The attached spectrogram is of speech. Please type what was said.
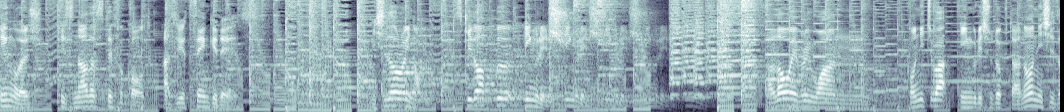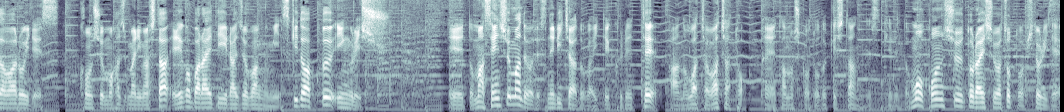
English is not as difficult as you think it is 西澤ロイのスキドアップ English, English. Hello everyone こんにちはイングリッシュドクターの西澤ロイです今週も始まりました英語バラエティラジオ番組スキドアップ English えーとまあ、先週まではですねリチャードがいてくれてあのわちゃわちゃと、えー、楽しくお届けしたんですけれども今週と来週はちょっと一人で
